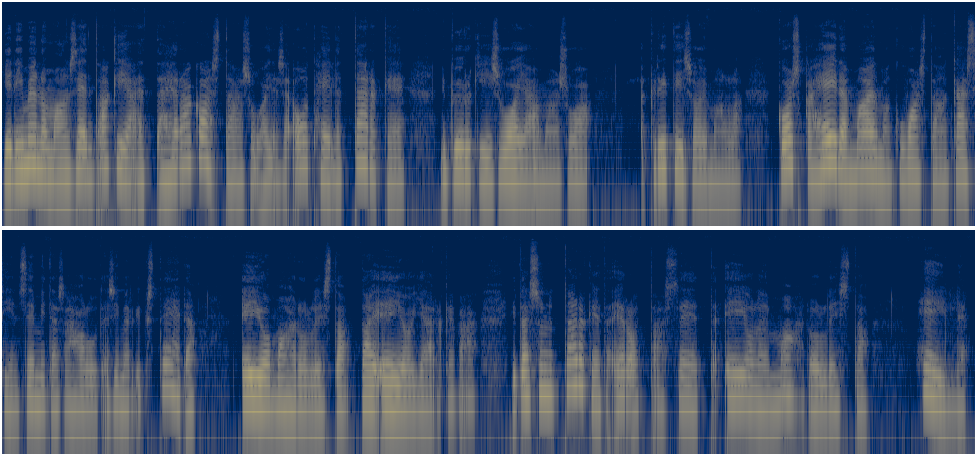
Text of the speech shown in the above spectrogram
Ja nimenomaan sen takia, että he rakastaa sua ja sä oot heille tärkeä, niin pyrkii suojaamaan sua kritisoimalla koska heidän maailmankuvastaan käsin se, mitä sä haluat esimerkiksi tehdä, ei ole mahdollista tai ei ole järkevää. Ja tässä on nyt tärkeää erottaa se, että ei ole mahdollista heille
